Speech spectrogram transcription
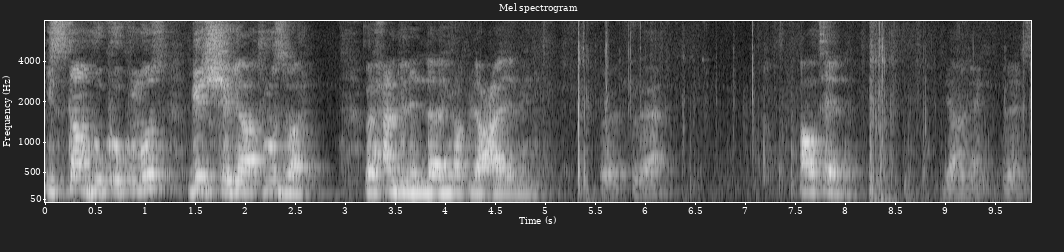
İslam hukukumuz, bir şeriatımız var. Velhamdülillahi Rabbil alemin. Evet süre 6.50 yani Enes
